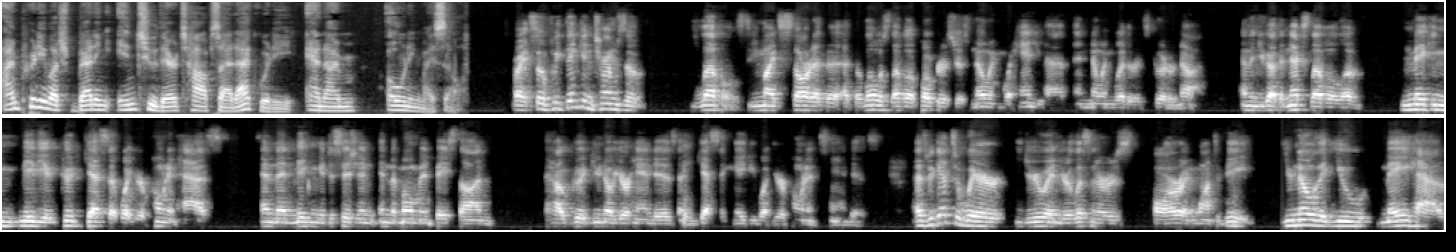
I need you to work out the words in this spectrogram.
I'm pretty much betting into their topside equity and I'm owning myself. Right. So if we think in terms of levels, you might start at the at the lowest level of poker is just knowing what hand you have and knowing whether it's good or not. And then you got the next level of making maybe a good guess at what your opponent has and then making a decision in the moment based on how good you know your hand is and guessing maybe what your opponent's hand is. As we get to where you and your listeners are and want to be, you know that you may have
